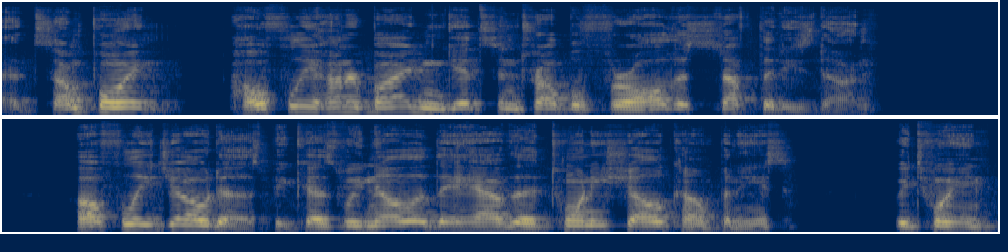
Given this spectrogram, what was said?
At some point, hopefully Hunter Biden gets in trouble for all this stuff that he's done. Hopefully Joe does, because we know that they have the 20 shell companies between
